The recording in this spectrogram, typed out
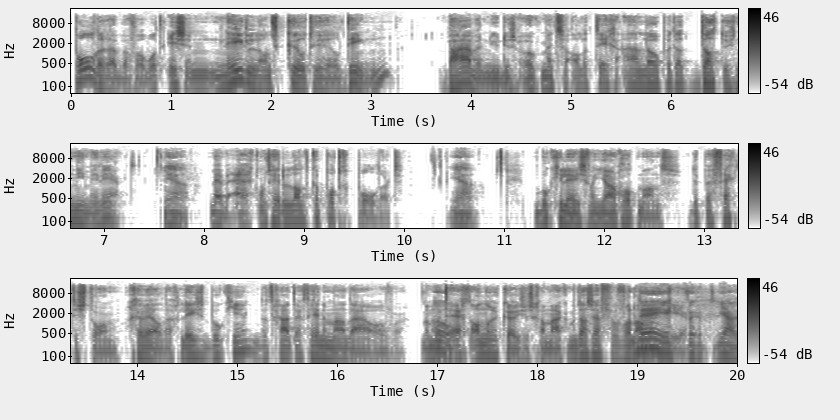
polderen bijvoorbeeld, is een Nederlands cultureel ding. Waar we nu dus ook met z'n allen tegenaan lopen dat dat dus niet meer werkt. Ja, We hebben eigenlijk ons hele land kapot gepolderd. ja. Boekje lezen van Jan Rotmans, De Perfecte Storm. Geweldig. Lees het boekje, dat gaat echt helemaal daarover. We moeten Oh. echt andere keuzes gaan maken, maar dat is even voor een Nee, andere keer. ik, ja,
